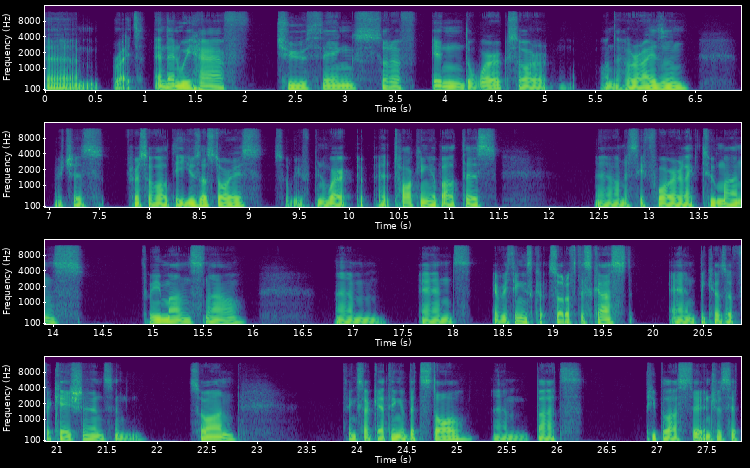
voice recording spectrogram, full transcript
Um, right. And then we have two things sort of in the works or on the horizon which is first of all the user stories. So we've been work uh, talking about this uh, honestly for like two months, three months now, um, and everything is sort of discussed. And because of vacations and so on, things are getting a bit stalled. Um, but people are still interested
